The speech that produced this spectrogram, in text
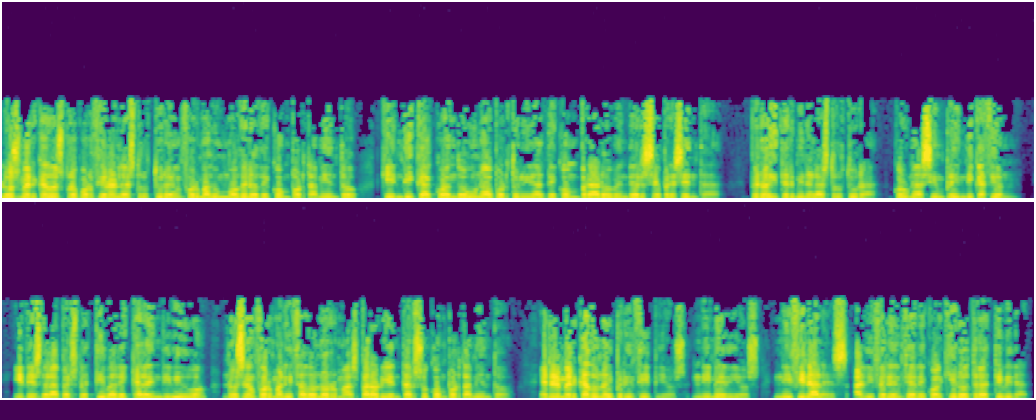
Los mercados proporcionan la estructura en forma de un modelo de comportamiento que indica cuando una oportunidad de comprar o vender se presenta. Pero ahí termina la estructura, con una simple indicación. Y desde la perspectiva de cada individuo, no se han formalizado normas para orientar su comportamiento. En el mercado no hay principios, ni medios, ni finales, a diferencia de cualquier otra actividad.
